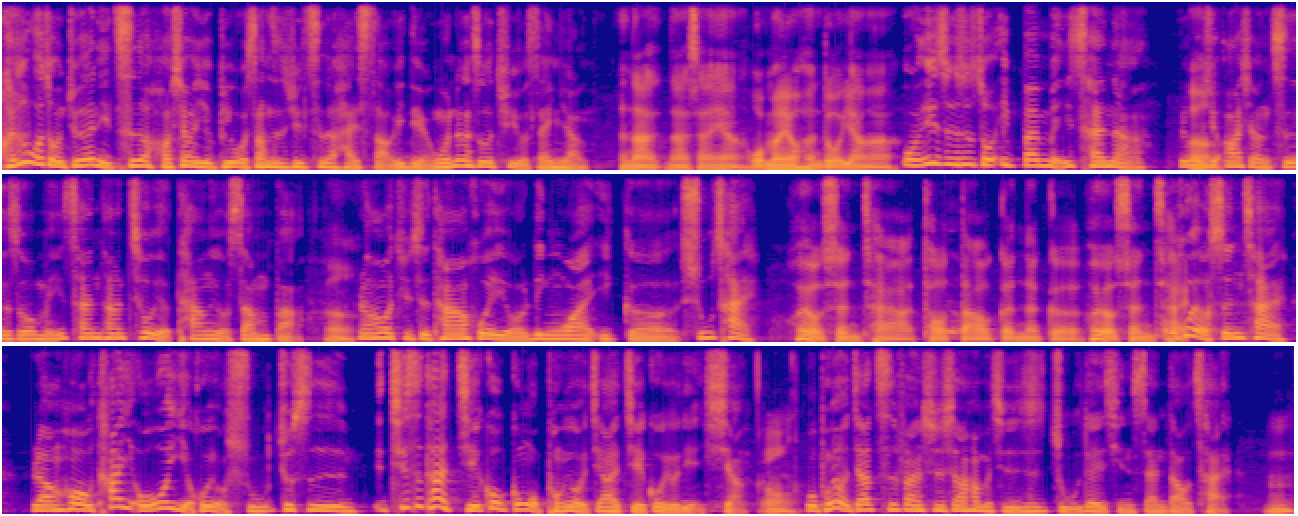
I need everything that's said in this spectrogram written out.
可是我总觉得你吃的好像也比我上次去吃的还少一点。我那个时候去有三样。哪哪三样？我们有很多样啊。我意思是说，一般每一餐呐、如果去嗯阿想吃的时候，每一餐它就会有汤有三把，嗯，然后其实它会有另外一个蔬菜，会有生菜啊，头刀跟那个会有生菜会。有生菜，然后它偶尔也会有蔬，就是其实它的结构跟我朋友家的结构有点像。嗯我朋友家吃饭，事实上他们其实是主类型三道菜，嗯，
